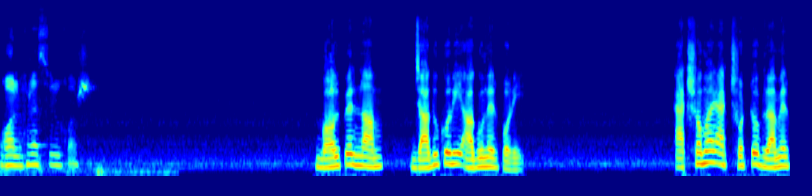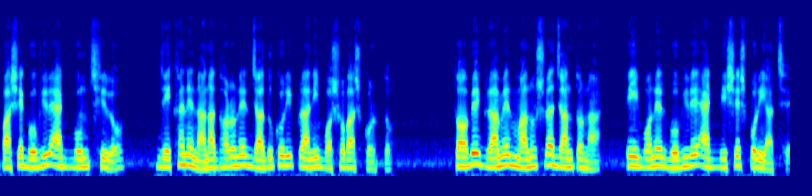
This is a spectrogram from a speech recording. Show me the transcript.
গল্পটা শুরু কর। গল্পের নাম জাদুকরি আগুনের পরী। একসময় এক ছোট্ট গ্রামের পাশে গভীর এক বন ছিল, যেখানে নানা ধরনের জাদুকরি প্রাণী বসবাস করত। তবে গ্রামের মানুষরা জানত না, এই বনের গভীরে এক বিশেষ পরী আছে।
